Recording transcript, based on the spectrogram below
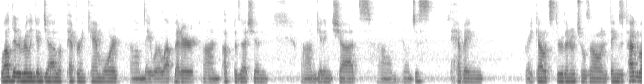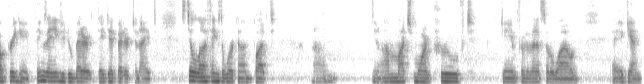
Wild did a really good job of peppering Cam Ward. Um, they were a lot better on puck possession, um, getting shots, um, you know, just having breakouts through the neutral zone, things talked about pregame, things they need to do better. They did better tonight. Still a lot of things to work on, but um, you know a much more improved game from the Minnesota Wild. Again,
